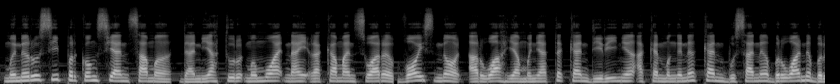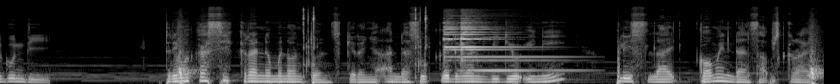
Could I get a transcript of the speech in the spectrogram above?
Menerusi perkongsian sama, Daniah turut memuat naik rakaman suara voice note arwah yang menyatakan dirinya akan mengenakan busana berwarna bergundi. Terima kasih kerana menonton. Sekiranya anda suka dengan video ini, please like, komen dan subscribe.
